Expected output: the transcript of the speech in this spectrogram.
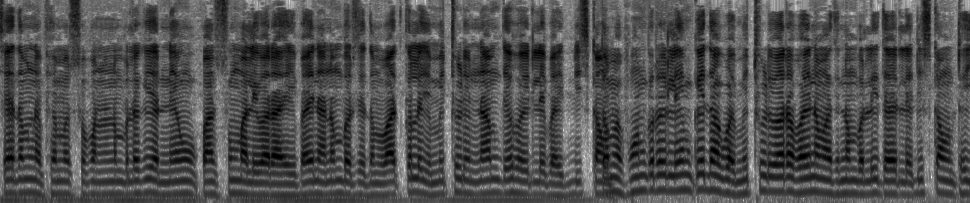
છે તમને ફેમસ સોફાના નંબર લખી નેવું પાંચ ચુમ્માલી વાળા એ ભાઈના નંબર છે. તમે વાત કરી લેજો. મીઠુડીનું નામ દેવો એટલે ભાઈ ડિસ્કાઉન્ટ તમે ફોન કરો એટલે એમ કહી દો ભાઈ મીઠુડી વાળા ભાઈના માંથી નંબર લીધા એટલે ડિસ્કાઉન્ટ થઈ જાય.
